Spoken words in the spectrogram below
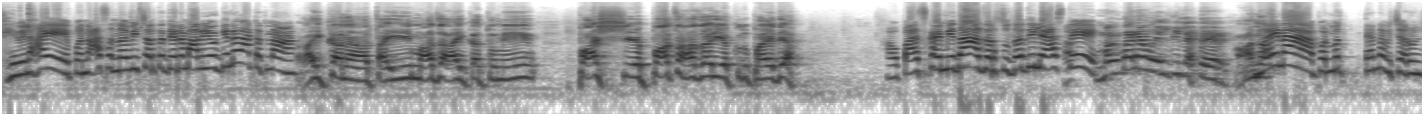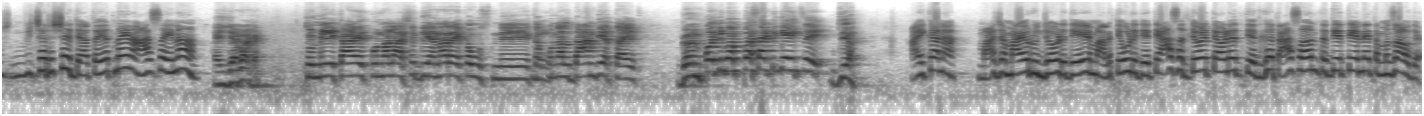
ठेवेल आहे पण असं न विचारता देणं मला योग्य नाही वाटत ना. ऐका ना ताई माझं ऐका तुम्ही. पाचशे पाच हजार एक रुपये द्या. अहो पाच काय मी दहा हजार सुद्धा दिले असते. मग बरं होईल दिलं तर. हा ना. नाही ना पण मग त्यांना विचारून विचारू आता येत नाही ना असं आहे ना. बघा. तुम्ही काय कुणाला असे देणार आहे का उसने? का कुणाला दान देत आहे गणपती बाप्पासाठी द्यायचंय द्या. ऐका ना माझ्या माहेरून जेवढे दे मला तेवढे देते असेल तेवढे तेवढे देत घेत असन तर देते नाही तर मग जाऊ द्या.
